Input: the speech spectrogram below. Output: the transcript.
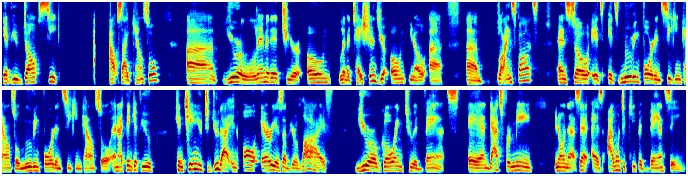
if you don't seek outside counsel, um, you're limited to your own limitations, your own, you know, uh, um, blind spots and so it's it's moving forward and seeking counsel moving forward and seeking counsel and i think if you continue to do that in all areas of your life you're going to advance. And that's for me you know in that set as i want to keep advancing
